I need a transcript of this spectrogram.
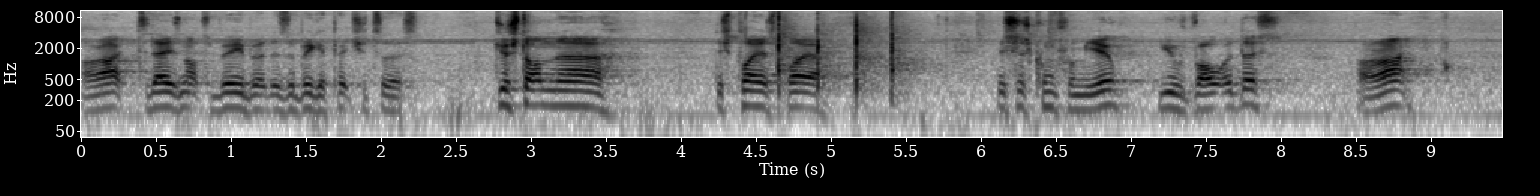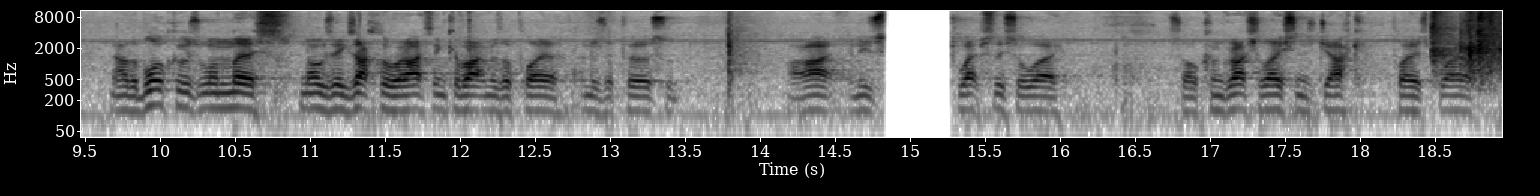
All right, today's not to be, but there's a bigger picture to this. Just on uh, this player's player, this has come from you. You've voted this. All right. Now the bloke who's won this knows exactly what I think about him as a player and as a person. All right, and he's swept this away. So congratulations, Jack, player's player.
